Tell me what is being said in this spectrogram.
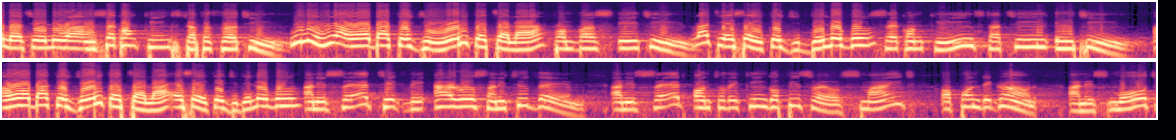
ọ̀nà ti olúwa. In 2 Kings chapter 13, nínú ìwé àwọn ọba kejì orí kẹtàlá from verse 18. láti ẹsẹ̀ ìkejìdínlógún 2 Kings 13, 18. àwọn ọba kejì orí kẹtàlá ẹsẹ̀ ìkejìdínlógún. And he said, Take the arrows, and he took them. And he said unto the king of Israel, Smite upon the ground. And he smote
